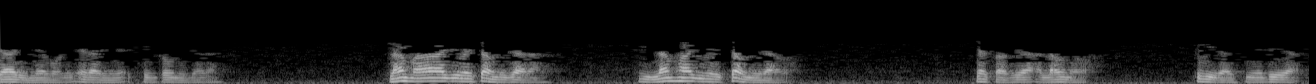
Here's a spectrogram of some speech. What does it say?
ရားတွေနဲ့ပေါ့လေအဲ့ဒါတွေနဲ့အချိန်ကုန်နေကြတာလမ်းမှားကြီးပဲရှောက်နေကြတာဒီလမ်းမှားကြီးပဲရှောက်နေတာပေါ့မြတ်စွာဘုရားအလောင်းတော်သူ့ရရှင်ရတဲ့က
